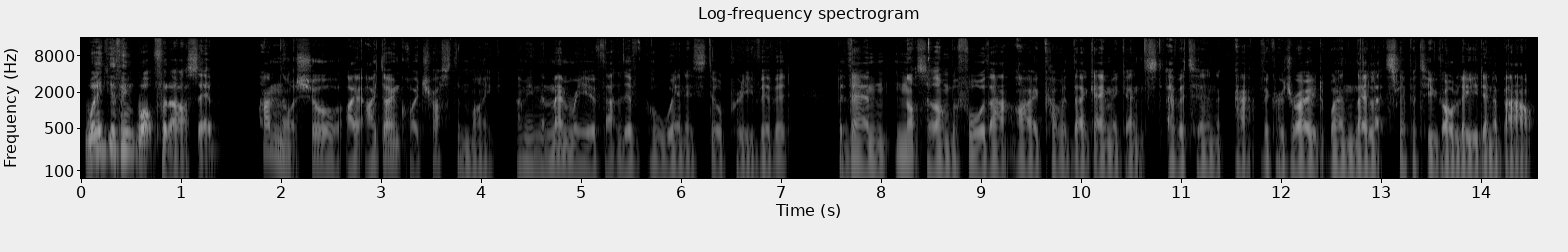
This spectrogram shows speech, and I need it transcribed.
Where do you think Watford are, Seb? I'm not sure. I, I don't quite trust them, Mike. I mean, the memory of that Liverpool win is still pretty vivid. But then, not so long before that, I covered their game against Everton at Vicarage Road when they let slip a two goal lead in about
